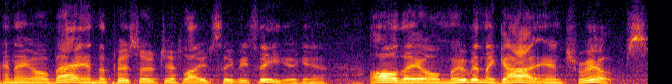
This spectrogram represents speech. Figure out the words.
and they are back in the pistol just like CVC again. Oh, they are moving the guy in trips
